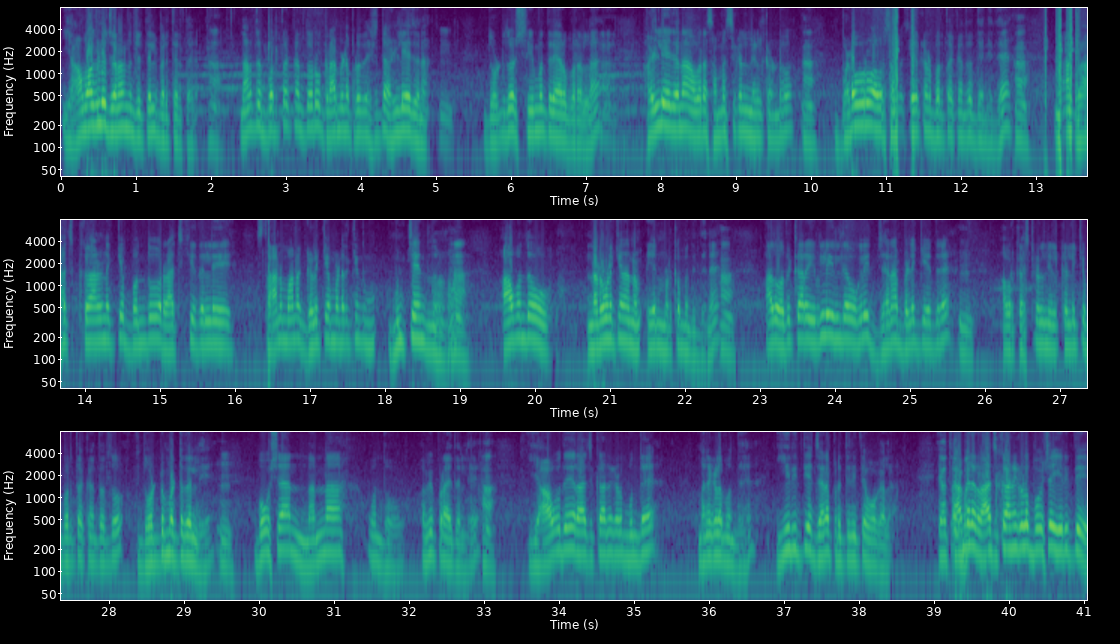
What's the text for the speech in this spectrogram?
ಯಾವಾಗಲೂ ಜನ ನನ್ನ ಜೊತೆಯಲ್ಲಿ ಬರ್ತಿರ್ತಾರೆ. ಹಾ. ನನ್ನ ಹತ್ರ ಬರ್ತಕ್ಕಂಥವ್ರು ಗ್ರಾಮೀಣ ಪ್ರದೇಶದ ಹಳ್ಳಿಯ ಜನ. ದೊಡ್ಡ ದೊಡ್ಡ ಶ್ರೀಮಂತರು ಯಾರು ಬರಲ್ಲ. ಹಳ್ಳಿಯ ಜನ ಅವರ ಸಮಸ್ಯೆಗಳನ್ನ ಹೇಳ್ಕೊಂಡು ಬಡವರು ಅವ್ರ ಸಮಸ್ಯೆ ಹೇಳ್ಕೊಂಡು ಬರ್ತಕ್ಕಂಥದ್ದೇನಿದೆ ನಾನು ರಾಜಕಾರಣಕ್ಕೆ ಬಂದು ರಾಜಕೀಯದಲ್ಲಿ ಸ್ಥಾನಮಾನ ಗಳಿಕೆ ಮಾಡೋದಕ್ಕಿಂತ ಮುಂಚೆಯಿಂದಲೂ ಆ ಒಂದು ನಡವಳಿಕೆ ನಾನು ಏನು ಮಾಡ್ಕೊಂಬಂದಿದ್ದೇನೆ ಅದು ಅಧಿಕಾರ ಇರಲಿ ಇಲ್ಲದೆ ಹೋಗಲಿ ಜನ ಬೆಳಗ್ಗೆ ಇದ್ದರೆ ಅವ್ರ ಕಷ್ಟಗಳನ್ನ ನಿಲ್ಕೊಳ್ಳಿಕ್ಕೆ ಬರ್ತಕ್ಕಂಥದ್ದು ದೊಡ್ಡ ಮಟ್ಟದಲ್ಲಿ ಬಹುಶಃ ನನ್ನ ಒಂದು ಅಭಿಪ್ರಾಯದಲ್ಲಿ ಯಾವುದೇ ರಾಜಕಾರಣಿಗಳ ಮುಂದೆ ಮನೆಗಳ ಮುಂದೆ ಈ ರೀತಿಯ ಜನ ಪ್ರತಿನಿತ್ಯ ಹೋಗಲ್ಲ. ಆಮೇಲೆ ರಾಜಕಾರಣಿಗಳು ಬಹುಶಃ ಈ ರೀತಿ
